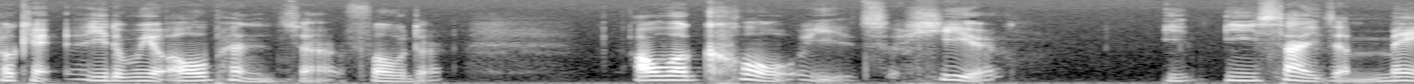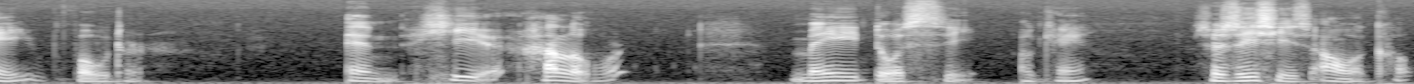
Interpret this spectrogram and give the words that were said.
Okay it will open the folder. Our code is here inside the main folder and here hello main.c okay? So this is our code.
